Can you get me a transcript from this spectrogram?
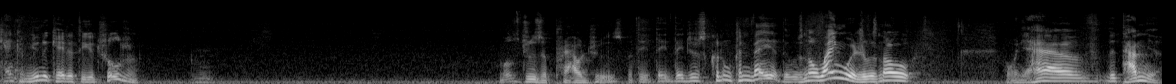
Can't communicate it to your children. Most Jews are proud Jews, but they, they, they just couldn't convey it. There was no language. There was no. But when you have the Tanya,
